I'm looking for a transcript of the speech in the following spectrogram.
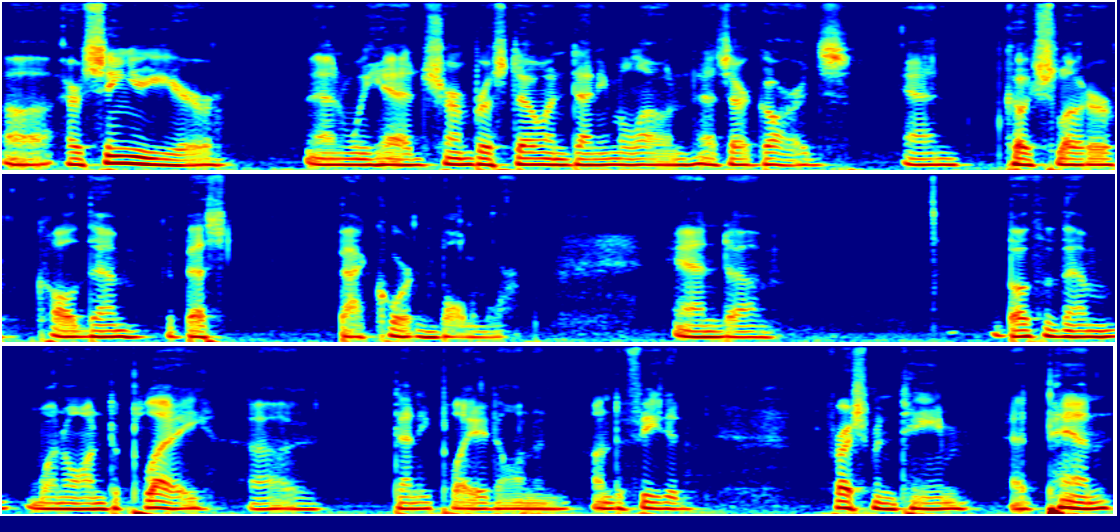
uh, our senior year, and we had Sherm Bristow and Denny Malone as our guards, and Coach Schloeder called them the best backcourt in Baltimore, and um, both of them went on to play. Uh, Denny played on an undefeated freshman team at Penn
